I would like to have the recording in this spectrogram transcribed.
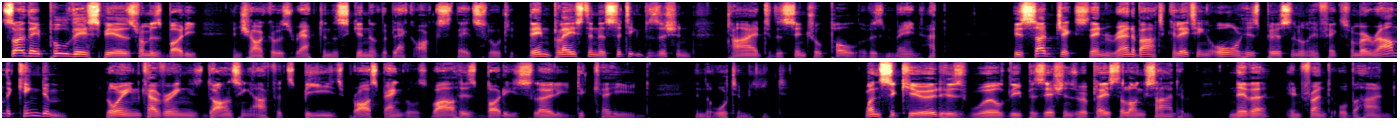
So they pulled their spears from his body, and Shaka was wrapped in the skin of the black ox they had slaughtered, then placed in a sitting position tied to the central pole of his main hut. His subjects then ran about collecting all his personal effects from around the kingdom loin coverings, dancing outfits, beads, brass bangles, while his body slowly decayed in the autumn heat. Once secured, his worldly possessions were placed alongside him, never in front or behind,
